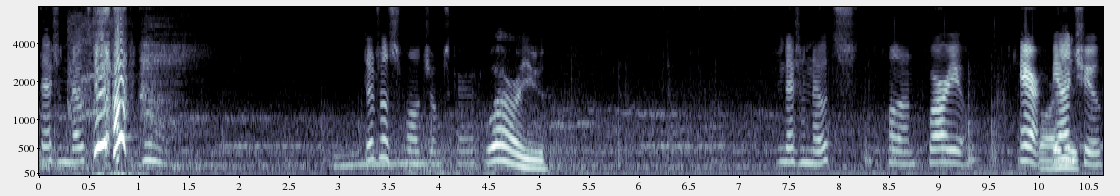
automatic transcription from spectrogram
There's a note. that was a small jump scare. Where are you? There's a note. Hold on. Where are you? Here, Where behind you.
